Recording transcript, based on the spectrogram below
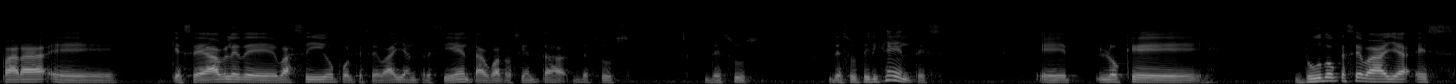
para eh, que se hable de vacío porque se vayan 300 o 400 de sus, de sus, de sus dirigentes. Eh, lo que dudo que se vaya es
